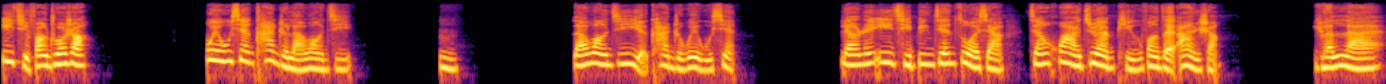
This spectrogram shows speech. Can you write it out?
一起放桌上。魏无羡看着蓝忘机，蓝忘机也看着魏无羡，两人一起并肩坐下。将画卷平放在岸上，原来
